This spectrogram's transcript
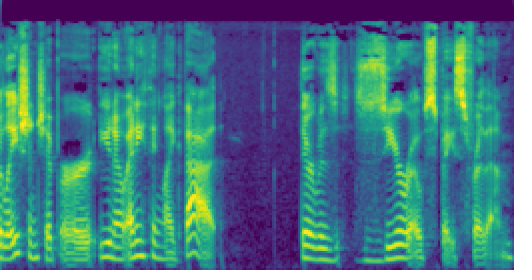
relationship or, you know, anything like that. There was zero space for them.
